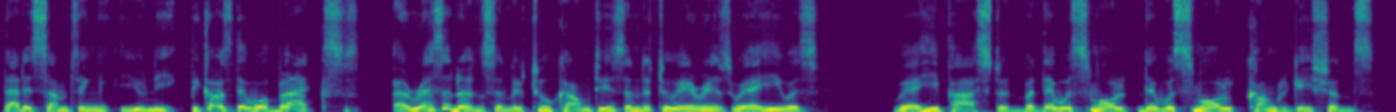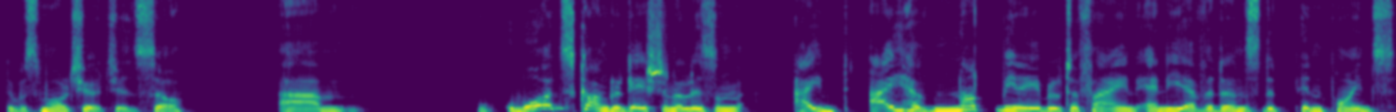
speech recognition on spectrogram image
that is something unique because there were blacks uh, residents in the two counties in the two areas where he was where he pastored, but there were small there were small congregations, there were small churches. So um, Ward's congregationalism, I I have not been able to find any evidence that pinpoints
